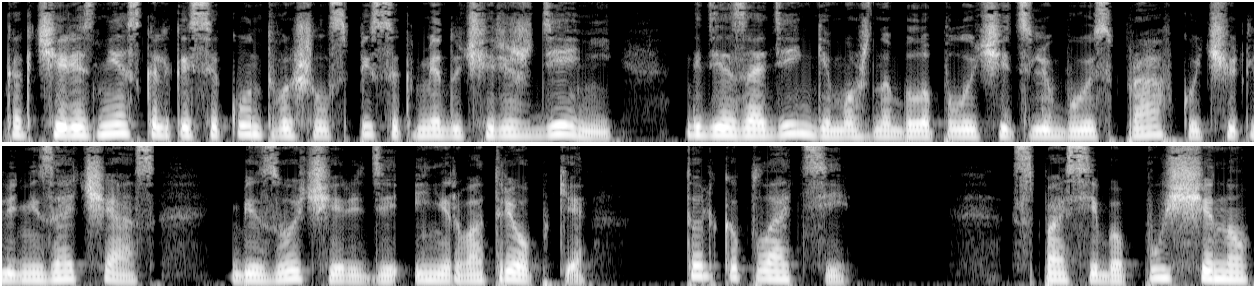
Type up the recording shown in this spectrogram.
как через несколько секунд вышел список медучреждений, где за деньги можно было получить любую справку чуть ли не за час, без очереди и нервотрепки. Только плати. Спасибо Пущину,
